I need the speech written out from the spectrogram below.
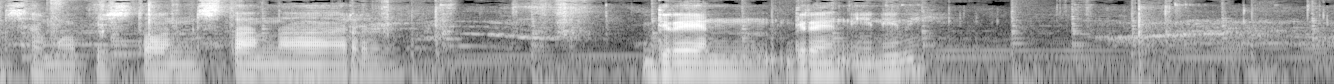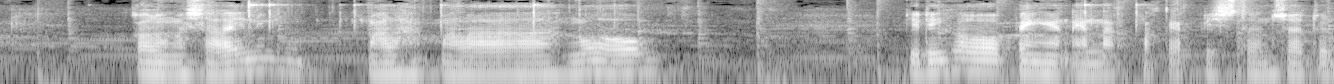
sama piston standar grand grand ini nih. Kalau nggak salah ini malah malah ngelow jadi kalau pengen enak pakai piston 125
